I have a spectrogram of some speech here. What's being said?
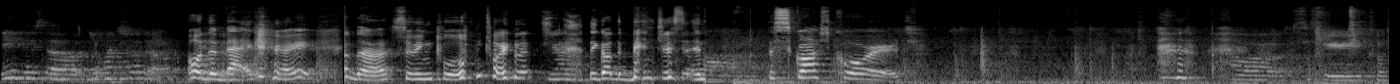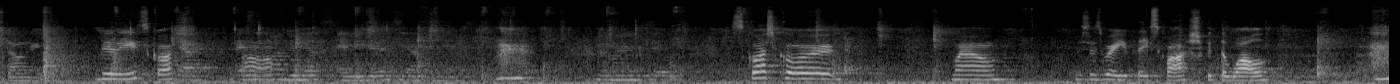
There's a. You want to show the. oh, the back, right? The swimming pool toilets. Yeah. They got the benches and oh. The squash court. Oh, our CCA closed down right? Really? Squash? Yeah. Oh. Juniors and we didn't see our juniors. Memory sale. Squash court. Wow. This is where you play squash with the wall.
